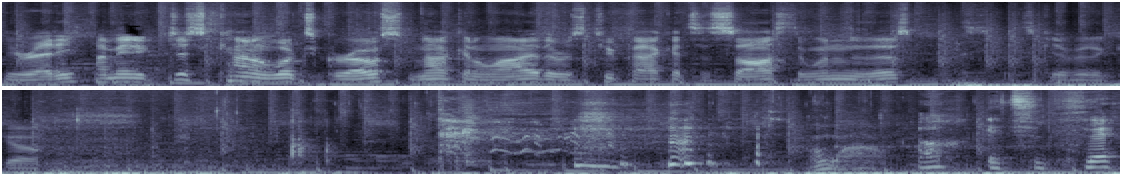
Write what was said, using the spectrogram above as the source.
You ready? I mean, it just kind of looks gross. I'm not gonna lie. There was two packets of sauce that went into this. Let's give it a go. oh wow. Oh, it's thick.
